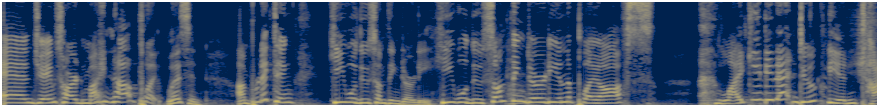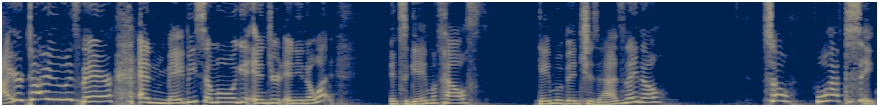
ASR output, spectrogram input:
And James Harden might not put. Listen, I'm predicting he will do something dirty. He will do something dirty in the playoffs. Like he did at Duke the entire time he was there, and maybe someone will get injured. And you know what? It's a game of health, game of inches, as they know. So we'll have to see.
